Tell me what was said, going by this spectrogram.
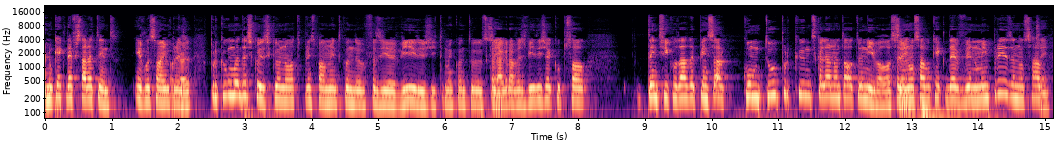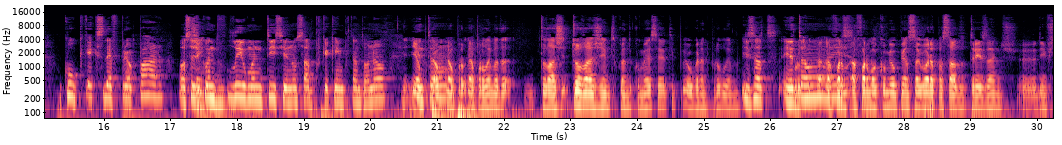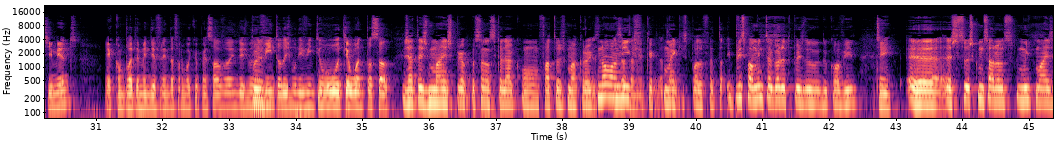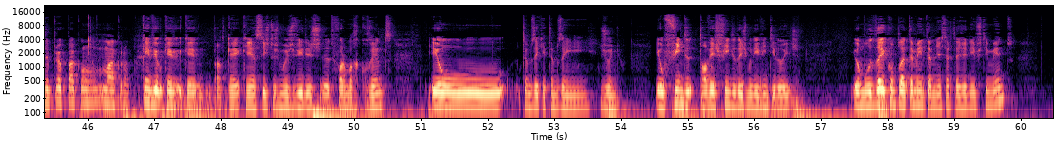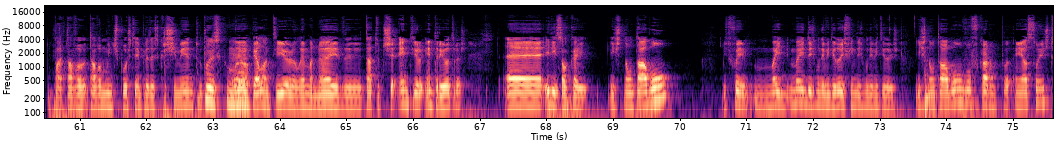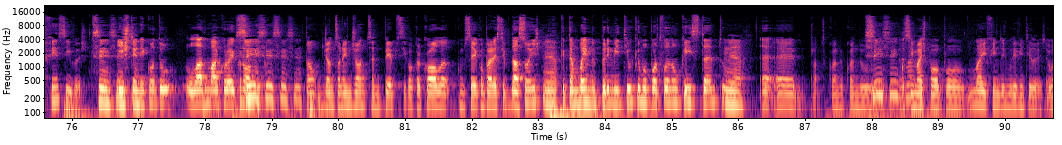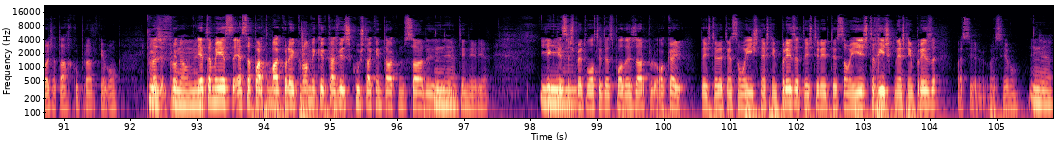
no que é que deves estar atento em relação à empresa. Ok. Porque uma das coisas que eu noto, principalmente quando eu fazia vídeos e também quando tu se calhar Sim. gravas vídeos, é que o pessoal tem dificuldade a pensar como tu porque se calhar não está ao teu nível. Ou seja, Sim. não sabe o que é que deve ver numa empresa, não sabe Sim. com o que é que se deve preocupar. Ou seja, Sim. quando lê uma notícia não sabe porque é que é importante ou não. É, Então- é o, é o pro- é o problema de toda a, toda a gente quando começa é tipo é o grande problema. Exato. Então, a, a é forma, a forma como eu penso agora, passado 3 anos eh, de investimento, é completamente diferente da forma que eu pensava em 2020 ou 2021 ou até o ano passado. Já tens mais preocupação, se calhar, com fatores macroeconómicos, que- como é que isso pode afetar. E principalmente agora, depois do, do Covid, Sim. eh, as pessoas começaram-se muito mais a preocupar com macro. Quem viu, quem, quem, pronto, quem, quem assiste os meus vídeos eh, de forma recorrente, eu. Estamos aqui, estamos em junho. Eu, fim de, talvez fim de 2022, eu mudei completamente a minha estratégia de investimento. Estava muito exposto a empresas de crescimento, Depois, como eh, eu. Palantir, Lemonade, tá tudo entre, entre outras. Eh, e disse: Ok, isto não está bom. Isto foi meio, meio de 2022, fim de 2022. Isto não está bom, vou focar-me em ações defensivas. Sim, sim. Isto tendo em conta o, o lado macroeconómico. Sim, sim, sim. Então, Johnson Johnson, Pepsi, Coca-Cola, comecei a comprar esse tipo de ações Yeah. que também me permitiu que o meu portfólio não caísse tanto. Yeah. eh, eh, pronto, quando, quando Sim, sim, assim claro. mais para, o- para o meio fim de 2022. Agora já está a recuperar, que é bom. Pois, Mas, pronto, é também essa, essa parte macroeconómica que às vezes custa a quem está a começar eh, a Yeah. entender. yeah. E, é que nesse aspecto o Wall Street pode ajudar por, ok, tens de ter atenção a isto nesta empresa, tens de ter atenção a este risco nesta empresa, vai ser, vai ser bom. Yeah.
